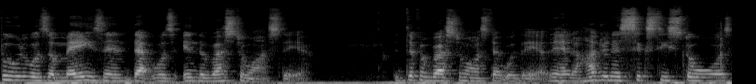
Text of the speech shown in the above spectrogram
food was amazing that was in the restaurants there. The different restaurants that were there. They had 160 stores,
